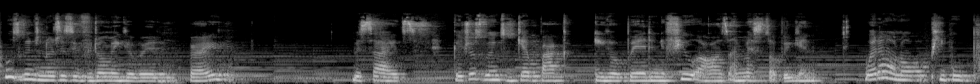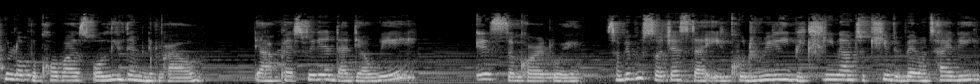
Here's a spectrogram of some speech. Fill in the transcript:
Who's going to notice if you don't make your bed, right? Besides, you're just going to get back in your bed in a few hours and mess it up again. Whether or not people pull up the covers or leave them in the pile, they are persuaded that their way is the correct way. Some people suggest that it could really be cleaner to keep the bed untidy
